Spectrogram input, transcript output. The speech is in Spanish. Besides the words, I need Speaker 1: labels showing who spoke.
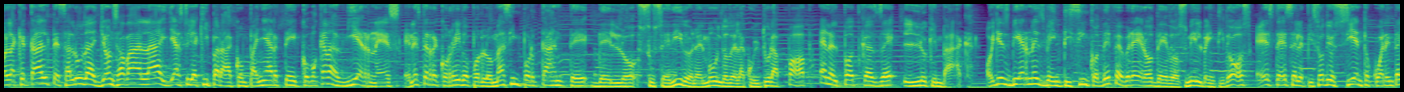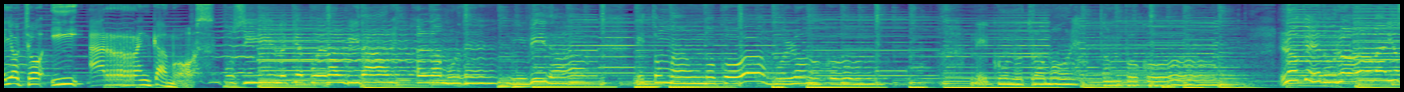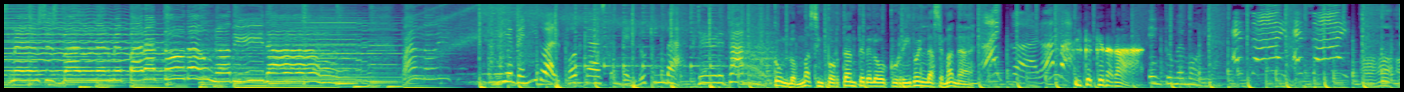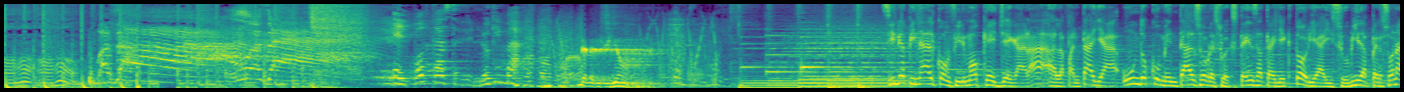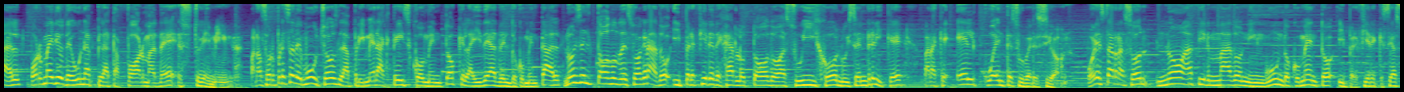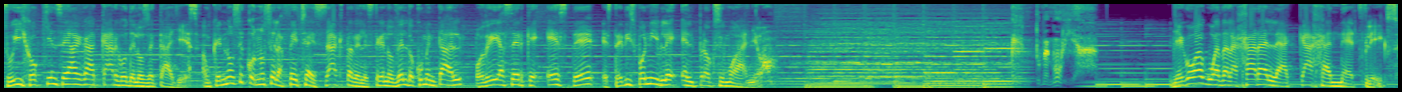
Speaker 1: Hola, ¿qué tal? Te saluda John Zavala y ya estoy aquí para acompañarte como cada viernes en este recorrido por lo más importante de lo sucedido en el mundo de la cultura pop en el podcast de Looking Back. Hoy es viernes 25 de febrero de 2022, este es el episodio 148 y arrancamos.
Speaker 2: Imposible que pueda olvidar el amor de mi vida como loco ni con otro amor tampoco. Lo que duró varios meses va a dolerme para toda una vida. Cuando dije...
Speaker 3: Bienvenido al podcast de Looking Back.
Speaker 4: con lo más importante de lo ocurrido en la semana
Speaker 5: ¡Ay, caramba!
Speaker 4: y que quedará
Speaker 3: En tu memoria.
Speaker 5: ¡Esoy!
Speaker 3: El podcast de Looking Back.
Speaker 4: Televisión.
Speaker 1: Silvia Pinal confirmó que llegará a la pantalla un documental sobre su extensa trayectoria y su vida personal por medio de una plataforma de streaming. Para sorpresa de muchos, la primera actriz comentó que la idea del documental no es del todo de su agrado y prefiere dejarlo todo a su hijo, Luis Enrique, para que él cuente su versión. Por esta razón, no ha firmado ningún documento y prefiere que sea su hijo quien se haga cargo de los detalles. Aunque no se conoce la fecha exacta del estreno del documental, podría ser que este esté disponible el próximo año.
Speaker 4: Tu memoria.
Speaker 1: Llegó a Guadalajara la caja Netflix.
